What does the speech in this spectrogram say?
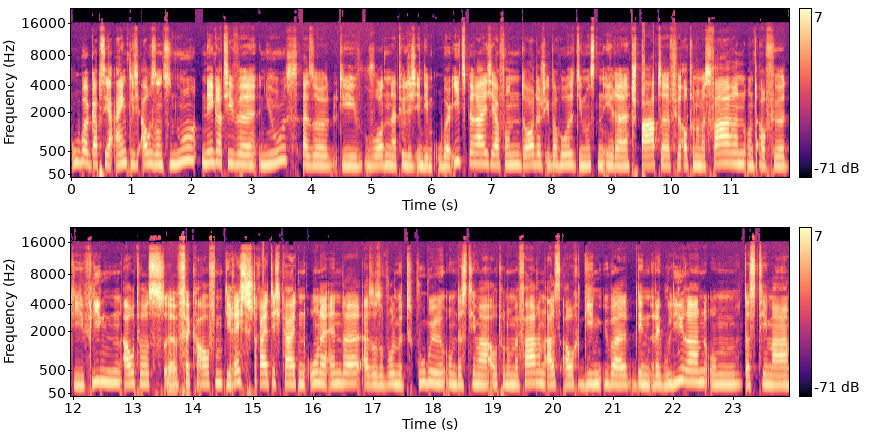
Uber gab es ja eigentlich auch sonst nur negative News. Also die wurden natürlich in dem Uber Eats-Bereich ja von DoorDash überholt. Die mussten ihre Sparte für autonomes Fahren und auch für die fliegenden Autos äh, verkaufen. Die Rechtsstreitigkeiten ohne Ende, also sowohl mit Google um das Thema autonome Fahren als auch gegenüber den Regulierern um das Thema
